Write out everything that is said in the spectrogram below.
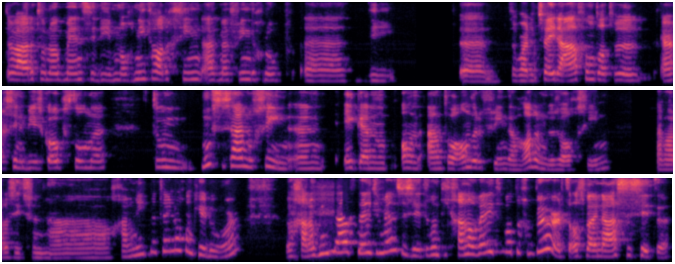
Er waren toen ook mensen die hem nog niet hadden gezien uit mijn vriendengroep. Die, uh, zeg de tweede avond dat we ergens in de bioscoop stonden, toen moesten zij nog zien. En ik en een aantal andere vrienden hadden hem dus al gezien. En we hadden zoiets van, nou, gaan we niet meteen nog een keer doen hoor. We gaan ook niet naast deze mensen zitten, want die gaan al weten wat er gebeurt als wij naast ze zitten.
